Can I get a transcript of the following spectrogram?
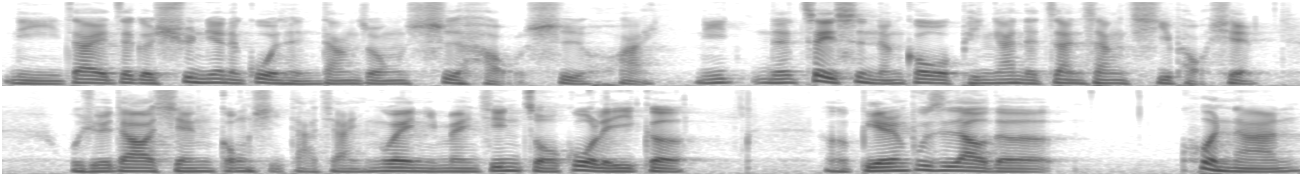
你在这个训练的过程当中是好是坏，你能这次能够平安的站上起跑线，我觉得要先恭喜大家，因为你们已经走过了一个呃别人不知道的困难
